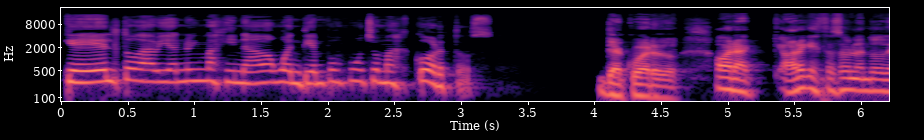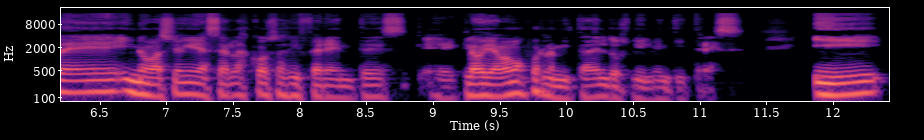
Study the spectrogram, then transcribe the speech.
que él todavía no imaginaba o en tiempos mucho más cortos. De acuerdo. Ahora, ahora que estás hablando de innovación y de hacer las cosas diferentes, eh, Claudia, vamos por la mitad del 2023 y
